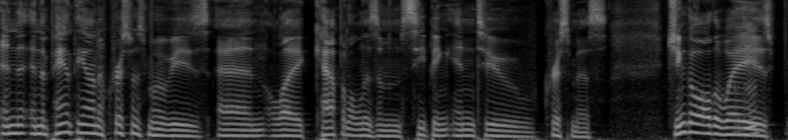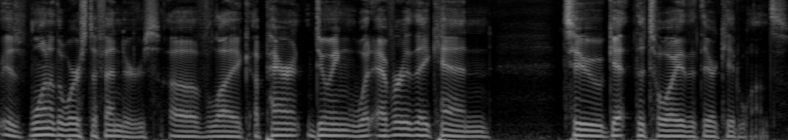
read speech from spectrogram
in the in the pantheon of Christmas movies and like capitalism seeping into Christmas, Jingle All the Way Mhm. is is one of the worst offenders of like a parent doing whatever they can to get the toy that their kid wants.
